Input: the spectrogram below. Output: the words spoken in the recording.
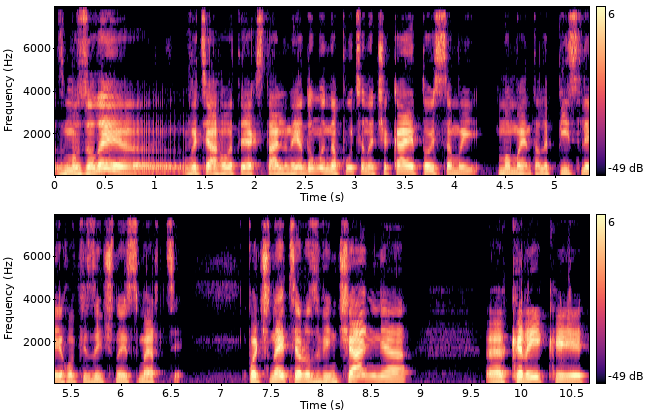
з мавзолею е, витягувати як Сталіна. Я думаю, на Путіна чекає той самий момент, але після його фізичної смерті почнеться розвінчання, е, крики.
